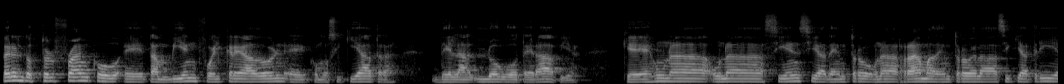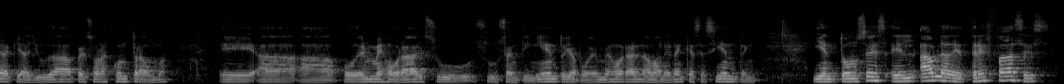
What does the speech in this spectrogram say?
Pero el doctor Franco eh, también fue el creador eh, como psiquiatra de la logoterapia, que es una, una, ciencia dentro, una rama dentro de la psiquiatría que ayuda a personas con trauma eh, a, poder mejorar su, su sentimiento y a poder mejorar la manera en que se sienten. Y entonces él habla de tres fases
